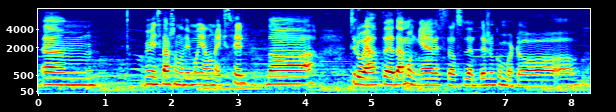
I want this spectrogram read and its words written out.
Um, men hvis det er sånn at vi må gjennom X-Fill, da tror jeg at det er mange Westerdals-studenter som kommer til å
